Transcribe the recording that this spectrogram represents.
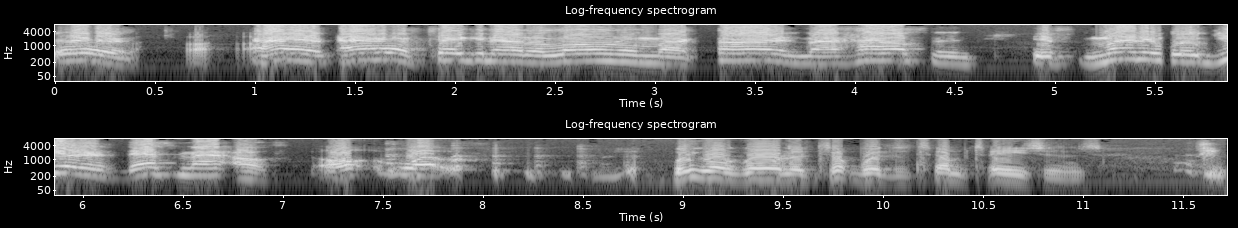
yeah. I have I have taken out a loan on my car and my house, and if money will get her, that's my oh. Oh? We're gonna go on the temp- with the Temptations. uh,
